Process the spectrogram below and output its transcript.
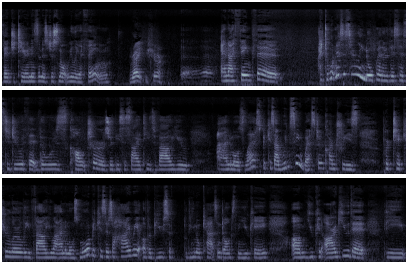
vegetarianism is just not really a thing. Right. Sure. And I think that I don't necessarily know whether this has to do with that those cultures or these societies value animals less because I wouldn't say Western countries particularly value animals more because there's a high rate of abuse of you know cats and dogs in the UK. Um, you can argue that the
